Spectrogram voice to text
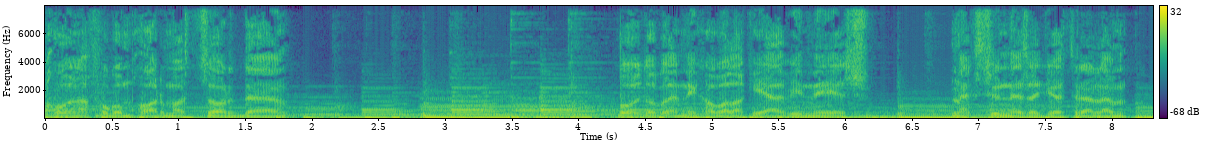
Holnap fogom harmadszor, de boldog lennék, ha valaki elvinné, és megszűnne ez a gyötrelem.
